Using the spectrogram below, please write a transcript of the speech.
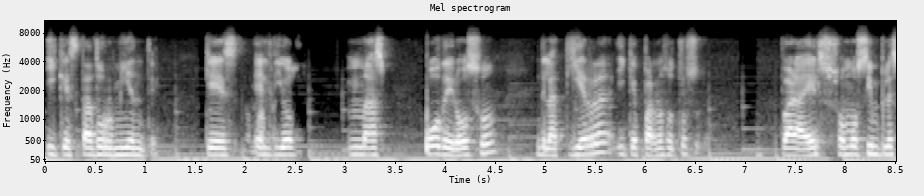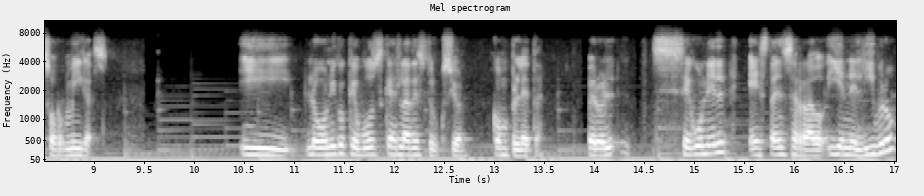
y que está durmiente. Que es el dios más poderoso de la tierra y que para nosotros, para él somos simples hormigas. Y lo único que busca es la destrucción completa pero él, según él está encerrado. Y en el libro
